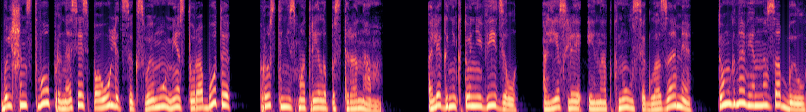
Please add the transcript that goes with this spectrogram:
Большинство, проносясь по улице к своему месту работы, просто не смотрела по сторонам. Олега никто не видел, а если и наткнулся глазами, то мгновенно забыл,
